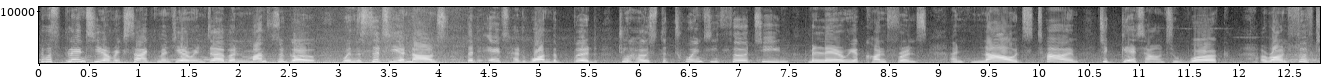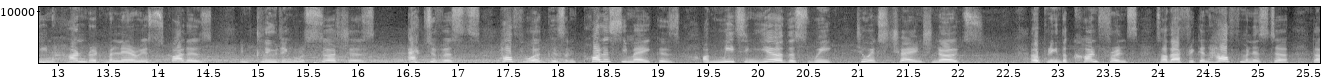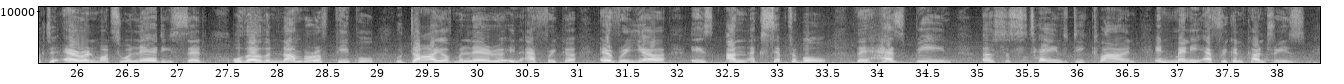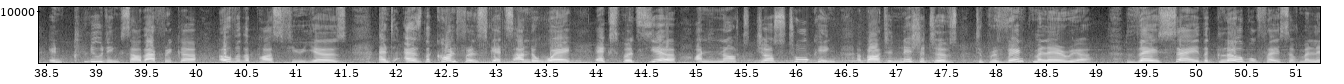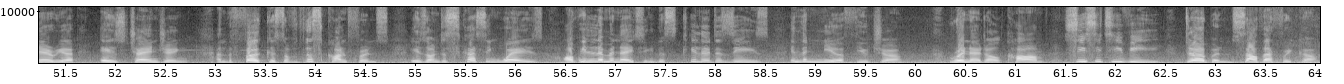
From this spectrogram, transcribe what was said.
There was plenty of excitement here in Durban months ago when the city announced that it had won the bid to host the 2013 Malaria Conference. And now it's time to get on to work. Around 1,500 malaria scholars, including researchers, activists, health workers and policymakers are meeting here this week to exchange notes. Opening the conference, South African Health Minister Dr. Aaron Motsoaledi said although the number of people who die of malaria in Africa every year is unacceptable, there has been a sustained decline in many African countries including South Africa, over the past few years. And as the conference gets underway, experts here are not just talking about initiatives to prevent malaria. They say the global face of malaria is changing. And the focus of this conference is on discussing ways of eliminating this killer disease in the near future. Rene Del Carme, CCTV, Durban, South Africa.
